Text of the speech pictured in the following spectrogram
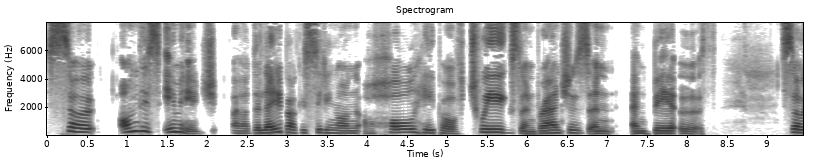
So on this image, uh, the ladybug is sitting on a whole heap of twigs and branches and, and bare earth. So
